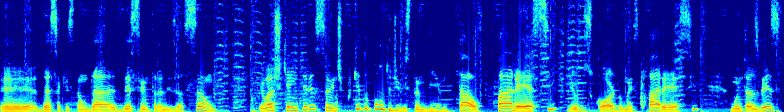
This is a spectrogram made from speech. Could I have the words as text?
é, dessa questão da descentralização, eu acho que é interessante, porque do ponto de vista ambiental, parece, eu discordo, mas parece, muitas vezes,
